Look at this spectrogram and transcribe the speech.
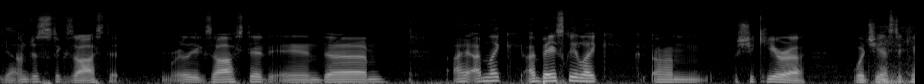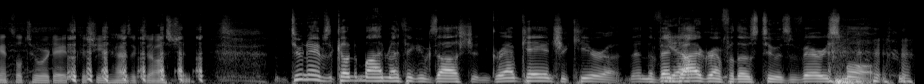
Yeah. I'm just exhausted. I'm really exhausted, and um, I, I'm like, I'm basically like um, Shakira when she has to cancel tour dates because she has exhaustion. Two names that come to mind when I think of exhaustion: Graham K and Shakira. And the Venn Yeah. diagram for those two is very small.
